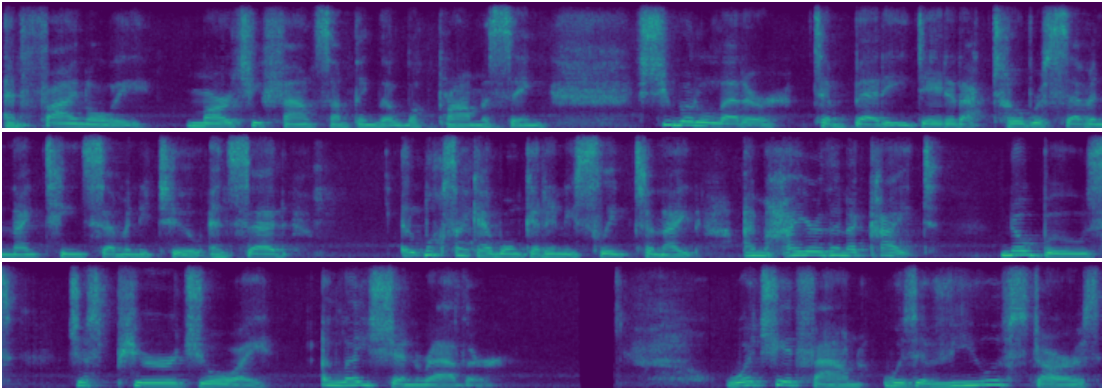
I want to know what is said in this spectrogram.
And finally, Margie found something that looked promising. She wrote a letter to Betty dated October 7, 1972, and said, It looks like I won't get any sleep tonight. I'm higher than a kite. No booze, just pure joy. Elation, rather. What she had found was a view of stars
